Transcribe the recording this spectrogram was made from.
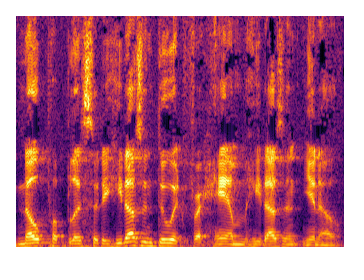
no publicity. He doesn't do it for him. He doesn't, you know,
